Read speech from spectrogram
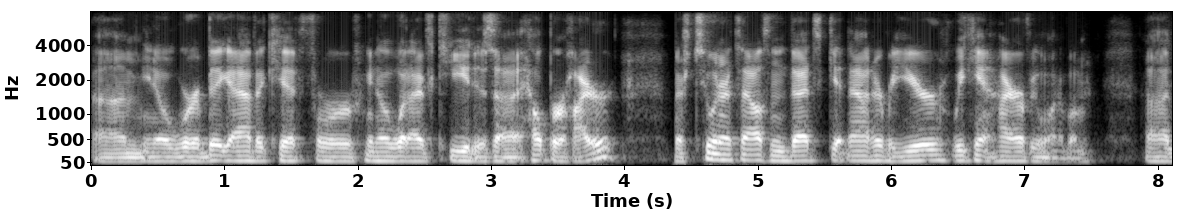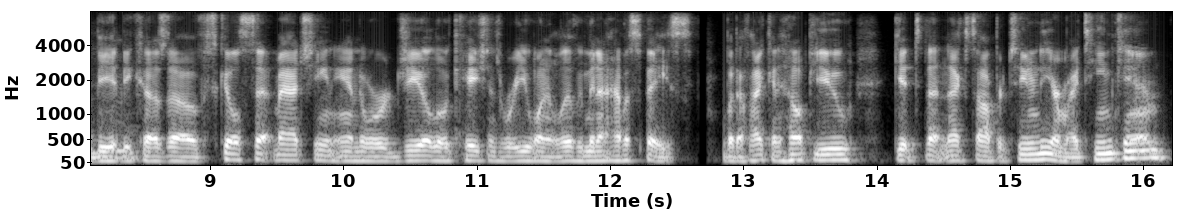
Um, you know, we're a big advocate for, you know, what I've keyed is a helper hire. There's 200,000 vets getting out every year. We can't hire every one of them, uh, be it mm-hmm. because of skill set matching and or geolocations where you want to live. We may not have a space, but if I can help you get to that next opportunity or my team can,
